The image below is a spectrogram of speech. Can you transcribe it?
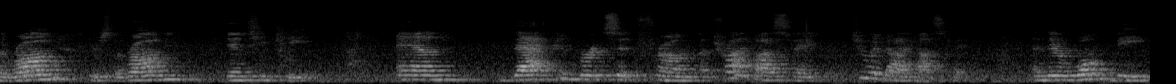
the wrong, here's the wrong NTP, and that converts it from a triphosphate to a diphosphate. And there won't be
